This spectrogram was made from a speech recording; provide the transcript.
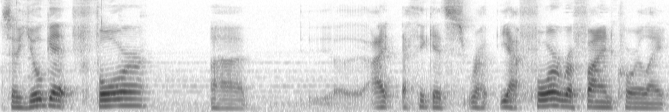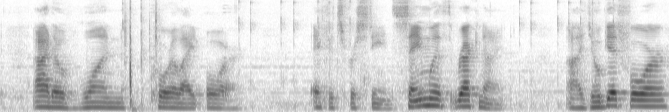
So you'll get four. Uh, I, I think it's yeah four refined Korrelite out of one Korrelite ore if it's pristine. Same with reknite. Uh, you'll get four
